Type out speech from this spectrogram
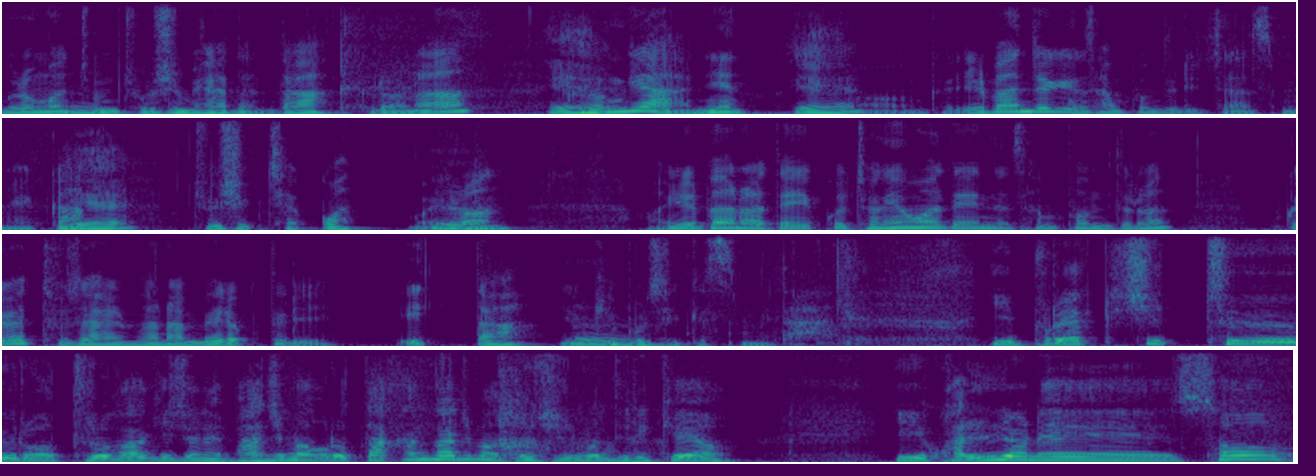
그런 건좀 음. 조심해야 된다. 그러나 예. 그런 게 아닌 예. 어, 그 일반적인 상품들 있지 않습니까? 예. 주식, 채권 뭐 이런 음. 어, 일반화돼 있고 정형화돼 있는 상품들은 꽤 투자할 만한 매력들이 있다 이렇게 음. 볼수 있겠습니다. 이 브렉시트로 들어가기 전에 마지막으로 딱 한 가지만 더 질문 드릴게요. 이 관련해서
